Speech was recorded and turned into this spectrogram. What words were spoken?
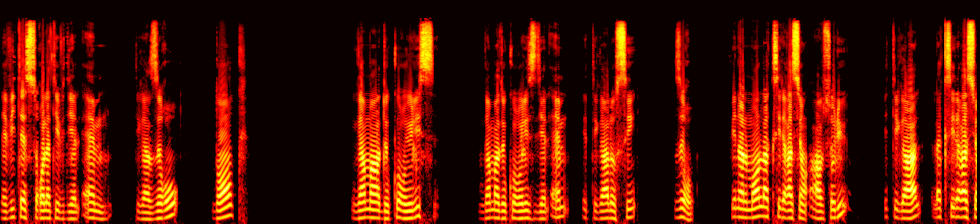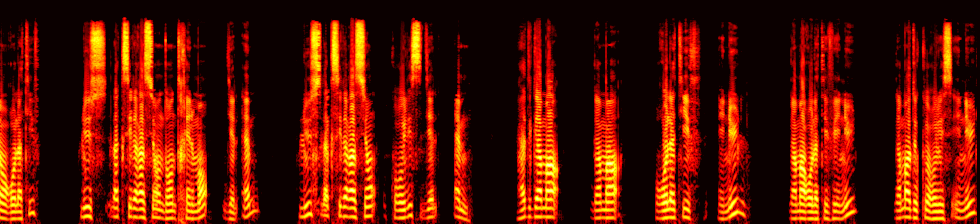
la vitesse relative de M est égale à 0. Donc, gamma de Coriolis, gamma de Coriolis M est égal aussi 0. Finalement, l'accélération absolue est égale à l'accélération relative plus l'accélération d'entraînement de M plus l'accélération Coriolis de M. gamma gamma relatif est nul, gamma relatif est nul, gamma de Coriolis est nul,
